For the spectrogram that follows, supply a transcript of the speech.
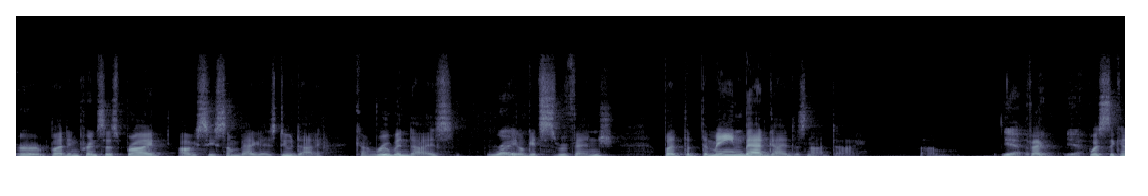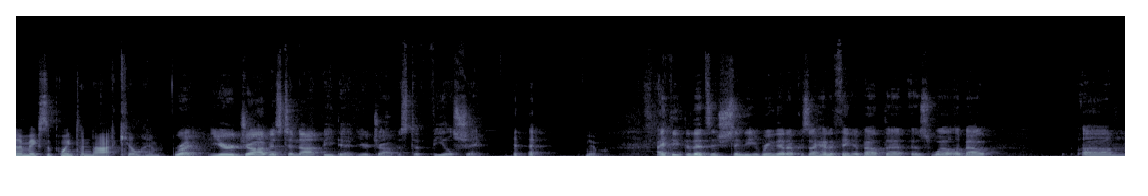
or but in Princess Bride, obviously some bad guys do die. Count Rugen dies. Right. You know, gets his revenge, but the the main bad guy does not die. yeah. In fact, yeah. Wesley kind of makes the point to not kill him. Right. Your job is to not be dead. Your job is to feel shame. Yep. I think that that's interesting that you bring that up because I had a thing about that as well about um,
